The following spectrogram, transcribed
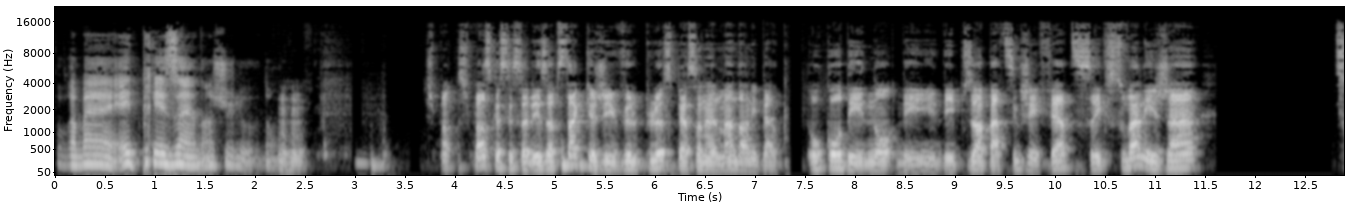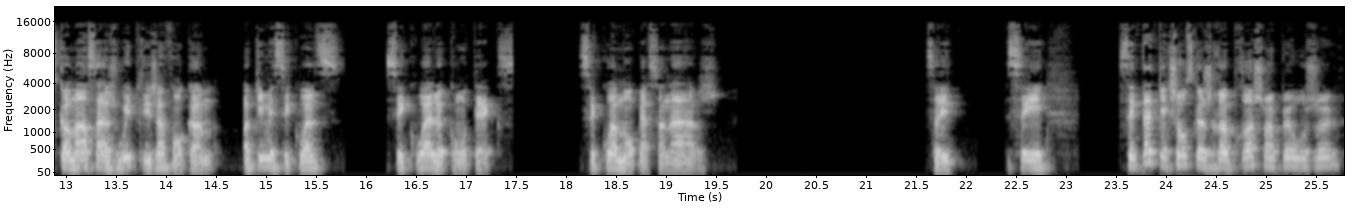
faut vraiment être présent dans ce jeu-là. Donc. Mhm. Je pense, je pense que c'est ça. Les obstacles que j'ai vus le plus personnellement dans les au cours des, des, des plusieurs parties que j'ai faites, c'est que souvent les gens, tu commences à jouer puis les gens font comme, ok, mais c'est quoi, c'est quoi le contexte? C'est quoi mon personnage? C'est, c'est, c'est peut-être quelque chose que je reproche un peu au jeu.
